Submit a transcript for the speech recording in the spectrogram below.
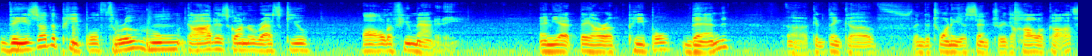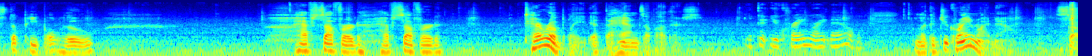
these are the people through whom God is going to rescue all of humanity. And yet they are a people then, uh, can think of in the 20th century, the Holocaust, the people who have suffered, have suffered terribly at the hands of others. Look at Ukraine right now. Look at Ukraine right now. So.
